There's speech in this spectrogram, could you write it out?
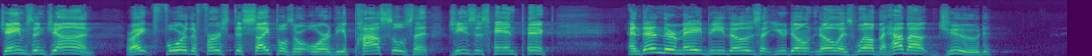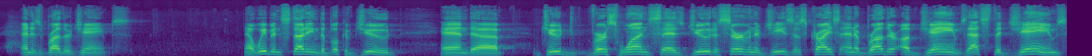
James and John, right? For the first disciples or, or the apostles that Jesus handpicked. And then there may be those that you don't know as well, but how about Jude and his brother James? Now, we've been studying the book of Jude, and uh, Jude, verse 1 says, Jude, a servant of Jesus Christ and a brother of James. That's the James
